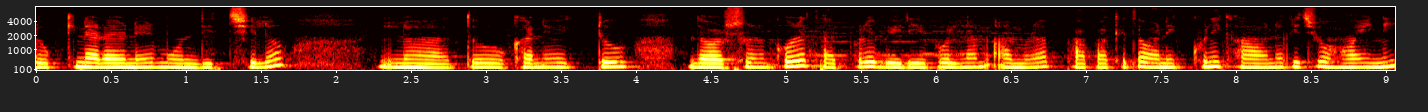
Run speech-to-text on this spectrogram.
লক্ষ্মীনারায়ণের মন্দির ছিল। তো ওখানেও একটু দর্শন করে তারপরে বেরিয়ে পড়লাম। আমরা পাপাকে তো অনেকক্ষণই খাওয়ানো কিছু হয়নি।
